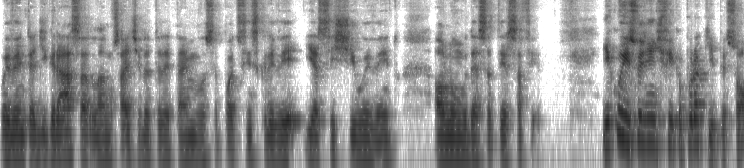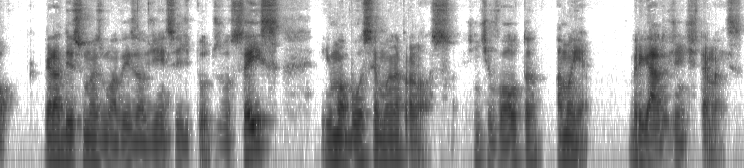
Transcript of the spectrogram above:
O evento é de graça, lá no site da Teletime você pode se inscrever e assistir o evento ao longo dessa terça-feira. E com isso a gente fica por aqui, pessoal. Agradeço mais uma vez a audiência de todos vocês e uma boa semana para nós. A gente volta amanhã. Obrigado, gente. Até mais.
